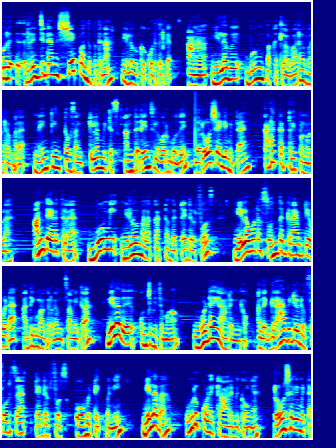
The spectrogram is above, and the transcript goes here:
ஒரு ரிஜிடான ஷேப் வந்து பார்த்தீங்கன்னா நிலவுக்கு கொடுத்துருக்கு. ஆனால் நிலவு பூமி பக்கத்தில் வர வர வர நைன்டீன் தௌசண்ட் கிலோமீட்டர்ஸ் அந்த ரேஞ்சில் வரும்போது இந்த ரோஷை லிமிட்டை கடக்க ட்ரை பண்ணல அந்த இடத்துல பூமி நிலவு மேலே கட்ட அந்த டைட்டில் ஃபோர்ஸ் நிலவோட சொந்த கிராவிட்டியை விட அதிகமாக இருக்கிற அந்த சமயத்தில் நிலவு கொஞ்சம் கொஞ்சமாக உடைய ஆரம்பிக்கும். அந்த கிராவிட்டியோட ஃபோர்ஸை டைடல் ஃபோர்ஸ் ஓவர்டேக் பண்ணி நிலவை உருக்குலைக்க ஆரம்பிக்குங்க. ரோஸ் லிமிட்டை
